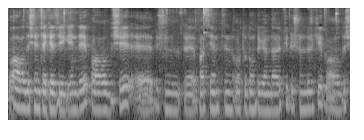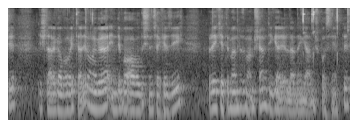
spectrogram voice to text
Bu ağıl dişini çəkəcəyik indi. Bu ağıl dişi e, düşün e, pasiyentin ortodontu göndərib ki, düşünülür ki, bu ağıl dişi dişləri qabağa itəlir. Ona görə indi bu ağıl dişini çəkəcəyik. Breketi mən düzməmişəm. Digər yerlərdən gəlmiş pasiyentdir.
